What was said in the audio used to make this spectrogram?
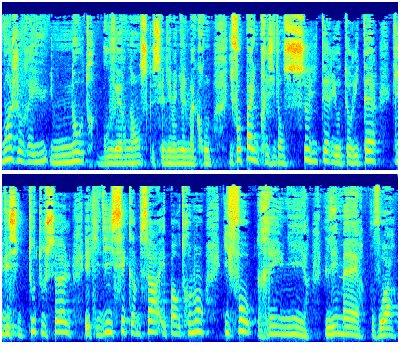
moi, j'aurais eu une autre gouvernance que celle d'Emmanuel Macron. Il ne faut pas une présidence solitaire et autoritaire qui décide tout tout seul et qui dit c'est comme ça et pas autrement. Il faut réunir les maires pour voir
